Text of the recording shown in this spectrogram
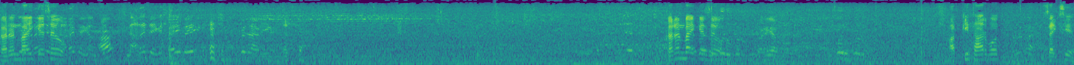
करण भाई कैसे हो? है करण भाई कैसे हो? आपकी थार बहुत सेक्सी है।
